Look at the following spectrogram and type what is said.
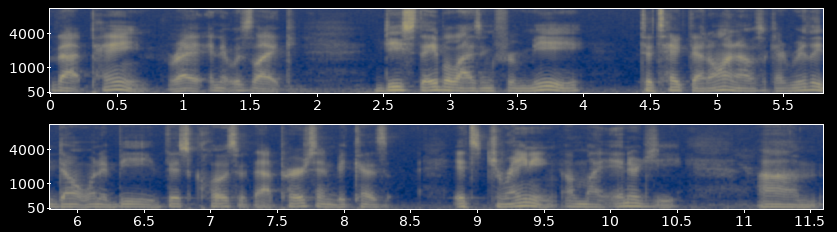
that pain, right? And it was like destabilizing for me to take that on. I was like, I really don't want to be this close with that person because it's draining on my energy. Um,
